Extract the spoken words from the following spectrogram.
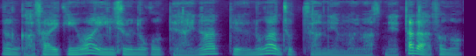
なんか最近は印象に残ってないなっていうのがちょっと残念思いますね。ただ、その、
